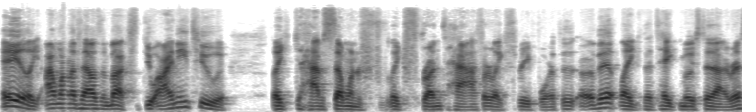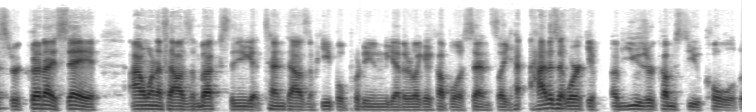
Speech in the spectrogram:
hey, like I want a thousand bucks. Do I need to like have someone like front half or like three fourths of it, like to take most of that risk, or could I say? I want a thousand bucks, then you get ten thousand people putting together like a couple of cents. Like, how does it work if a user comes to you cold?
